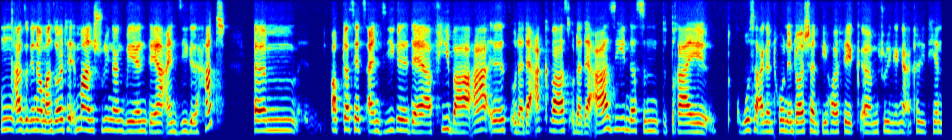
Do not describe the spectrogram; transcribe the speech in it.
Hm, also genau, man sollte immer einen Studiengang wählen, der ein Siegel hat. Ähm, ob das jetzt ein Siegel der FIBA A ist oder der Aquas oder der ASIN, das sind drei große Agenturen in Deutschland, die häufig ähm, Studiengänge akkreditieren.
